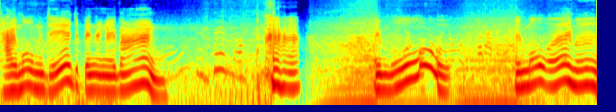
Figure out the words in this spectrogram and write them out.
ชายโม่มันเจ๊จะเป็นยังไงบ้างไอ้โม่ไอ้โม่เอ้ยมึง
